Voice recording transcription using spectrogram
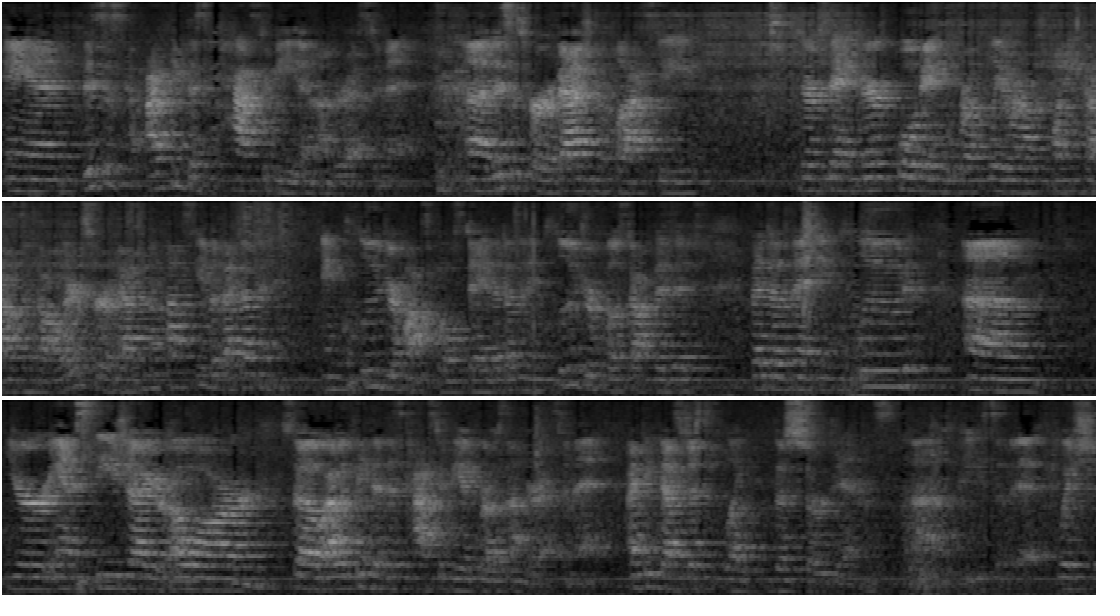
And this is, I think this has to be an underestimate. Uh, this is for a vaginoplasty. They're saying they're quoting roughly around $20,000 for a vaginoplasty, but that doesn't include your hospital stay. That doesn't include your post-op visits. That doesn't include um, your anesthesia, your OR. So I would think that this has to be a gross underestimate. I think that's just like the surgeon's uh, piece of it, which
